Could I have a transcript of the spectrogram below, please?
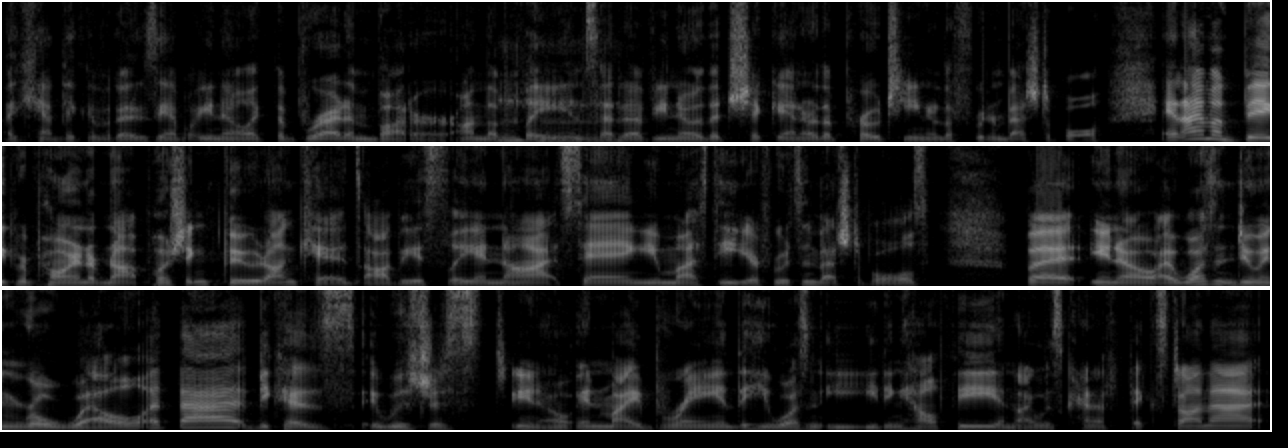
I can't think of a good example, you know, like the bread and butter on the plate mm-hmm. instead of, you know, the chicken or the protein or the fruit and vegetable. And I'm a big proponent of not pushing food on kids, obviously, and not saying you must eat your fruits and vegetables. But, you know, I wasn't doing real well at that because it was just, you know, in my brain that he wasn't eating healthy and I was kind of fixed on that.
